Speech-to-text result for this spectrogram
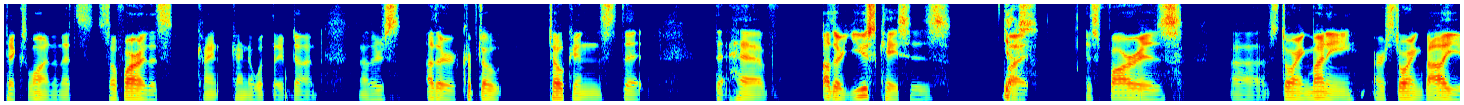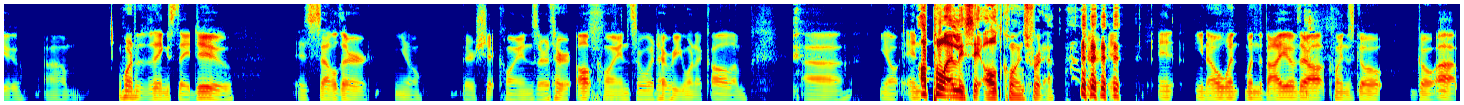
picks one, and that's so far that's kind kind of what they've done. Now there's other crypto tokens that that have other use cases. Yes. But as far as uh, storing money or storing value, um, one of the things they do is sell their you know their shit coins or their altcoins or whatever you want to call them. Uh, you know, and I'll politely say altcoins for now. sure, it, it, you know when when the value of their altcoins go go up,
